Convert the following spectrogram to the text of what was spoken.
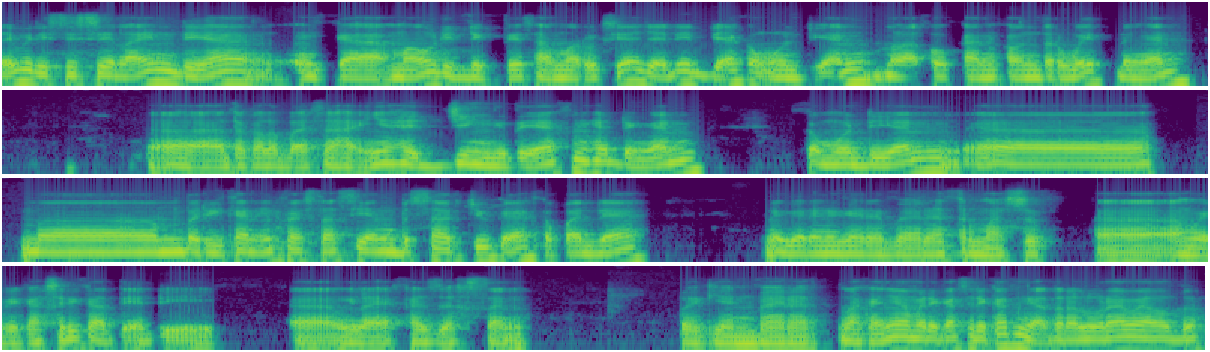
Tapi di sisi lain dia nggak mau didikte sama Rusia. Jadi dia kemudian melakukan counterweight dengan uh, atau kalau bahasa nya hedging gitu ya dengan kemudian uh, memberikan investasi yang besar juga kepada negara-negara barat termasuk uh, Amerika Serikat ya di uh, wilayah Kazakhstan bagian barat. Makanya Amerika Serikat nggak terlalu rewel tuh.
